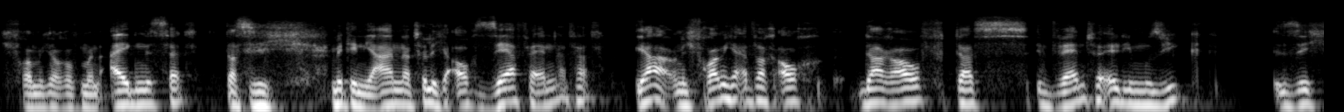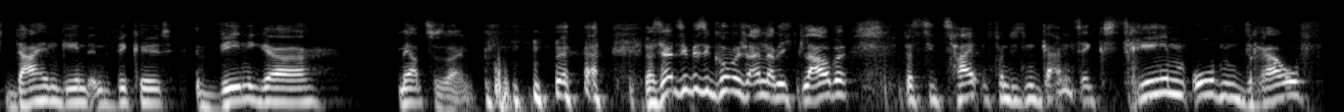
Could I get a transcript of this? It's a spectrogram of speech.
Ich freue mich auch auf mein eigenes Set, das sich mit den Jahren natürlich auch sehr verändert hat. Ja, und ich freue mich einfach auch darauf, dass eventuell die Musik sich dahingehend entwickelt, weniger mehr zu sein. das hört sich ein bisschen komisch an, aber ich glaube, dass die Zeiten von diesem ganz extrem obendrauf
